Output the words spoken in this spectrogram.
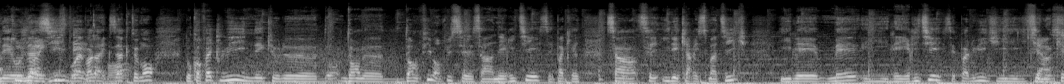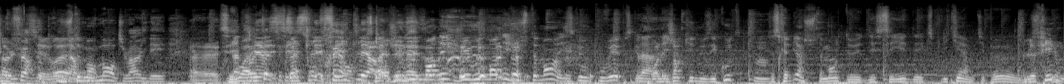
néo-nazis. Ouais, voilà, exactement. Donc en fait, lui, il n'est que le dans, dans le dans le film. En plus, c'est c'est un héritier. C'est pas que c'est un, c'est il est charismatique. Il est, mais il est héritier. C'est pas lui qui, qui C'est est, qui est le faire de ouais. Justement. mouvement. Tu vois, il est. Euh, c'est Hitler, je, vais vous demander, je vais vous demander justement, est-ce que vous pouvez, parce que Là, pour les gens qui nous écoutent, Mm. ce serait bien justement de- d'essayer d'expliquer un petit peu Le ce film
